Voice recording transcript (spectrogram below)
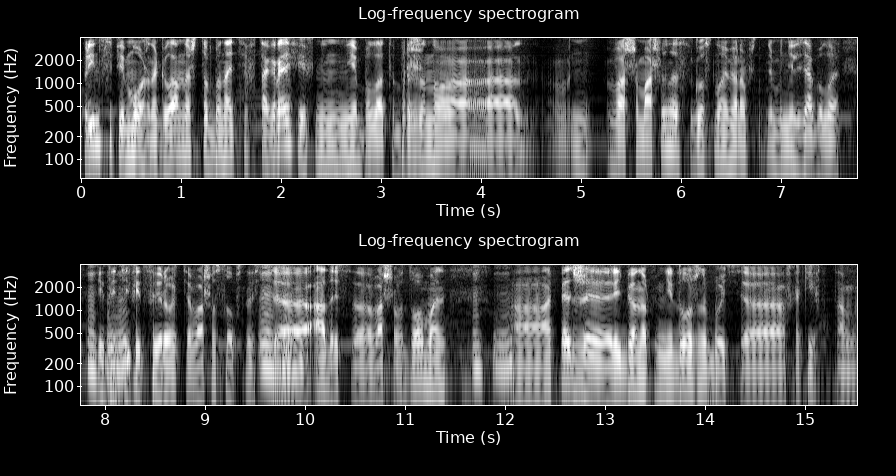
в принципе, можно. Главное, чтобы на этих фотографиях не было отображено а, ваша машина с госномером, чтобы нельзя было uh-huh. идентифицировать вашу собственность, uh-huh. адрес вашего дома. Uh-huh. Опять же, ребенок не должен быть в каких-то там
